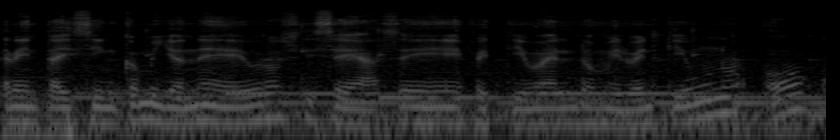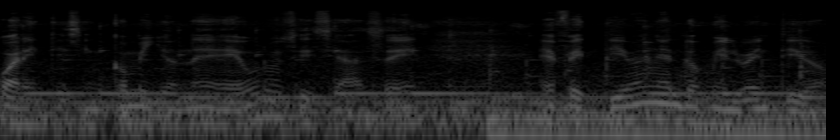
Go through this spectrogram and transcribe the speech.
35 millones de euros si se hace efectiva en el 2021 o 45 millones de euros si se hace efectiva en el 2022.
